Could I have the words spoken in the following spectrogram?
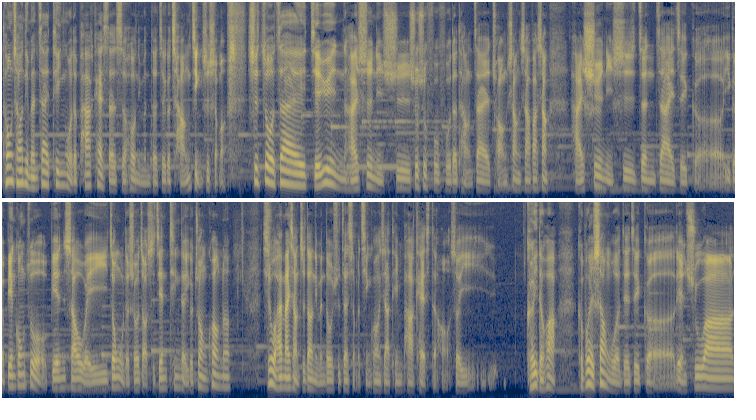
通常你们在听我的 podcast 的时候，你们的这个场景是什么？是坐在捷运，还是你是舒舒服服的躺在床上沙发上，还是你是正在这个一个边工作边稍微中午的时候找时间听的一个状况呢？其实我还蛮想知道你们都是在什么情况下听 Podcast 哈，所以可以的话，可不可以上我的这个脸书啊，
